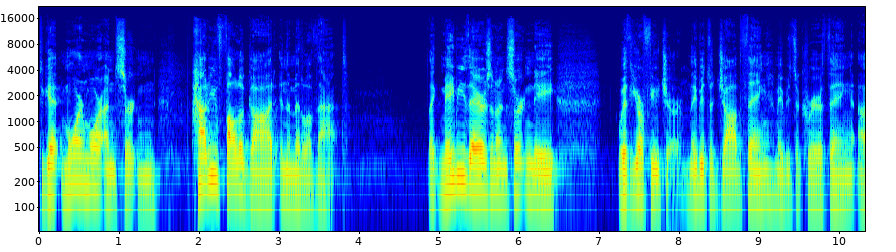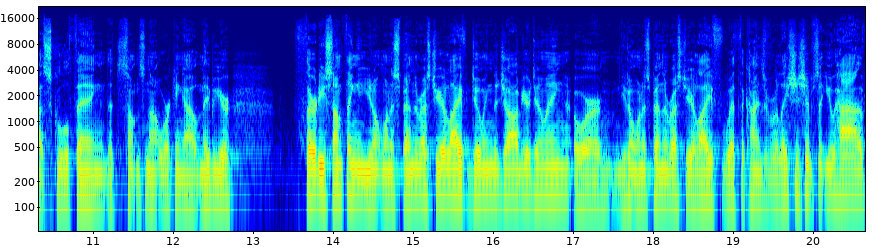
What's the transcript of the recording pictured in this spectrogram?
to get more and more uncertain. How do you follow God in the middle of that? Like maybe there's an uncertainty with your future. Maybe it's a job thing, maybe it's a career thing, a school thing, that something's not working out. Maybe you're 30 something and you don't want to spend the rest of your life doing the job you're doing, or you don't want to spend the rest of your life with the kinds of relationships that you have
